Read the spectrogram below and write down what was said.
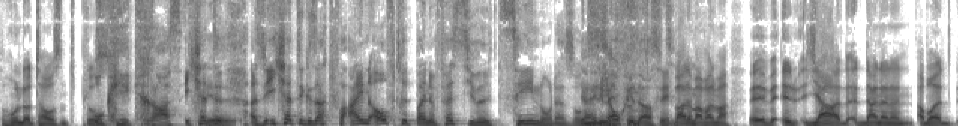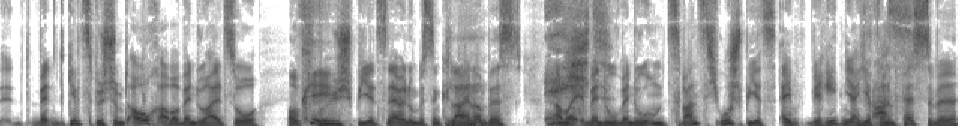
100.000 plus. Okay, krass. Ich hätte, also ich hätte gesagt, für einen Auftritt bei einem Festival 10 oder so. Ja, hätte ich 10, auch gedacht. 15. Warte mal, warte mal. Äh, äh, ja, nein, nein, nein. Aber äh, gibt's bestimmt auch, aber wenn du halt so Okay. früh spielst, ne, wenn du ein bisschen kleiner Mhm. bist, aber Echt? wenn du, wenn du um 20 Uhr spielst, ey, wir reden ja hier von einem Krass. Festival,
